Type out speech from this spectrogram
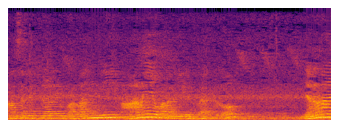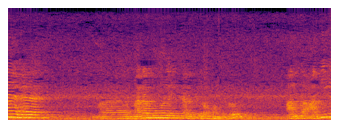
ஆசனங்களை வழங்கி ஆணையை வழங்கி இருக்கிறார்களோ ஜனநாயக மரபுகளை கருத்தில் கொண்டு அந்த அதிக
